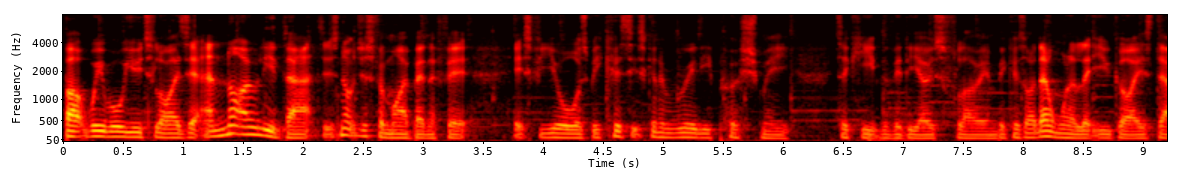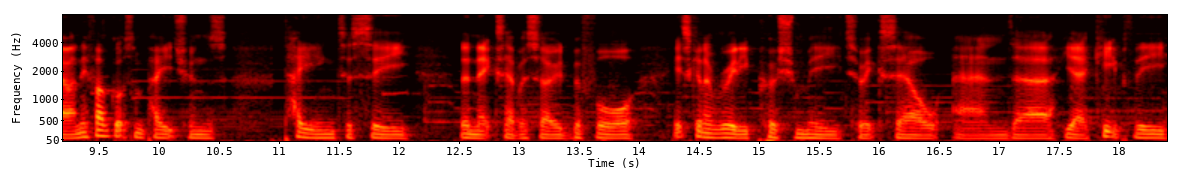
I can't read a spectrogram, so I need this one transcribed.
but we will utilize it. And not only that, it's not just for my benefit, it's for yours because it's going to really push me to keep the videos flowing because I don't want to let you guys down. If I've got some patrons paying to see the next episode before it's going to really push me to excel and uh, yeah keep the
